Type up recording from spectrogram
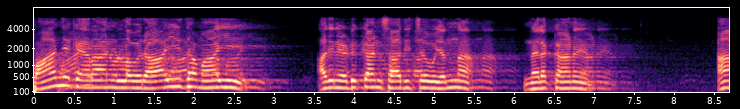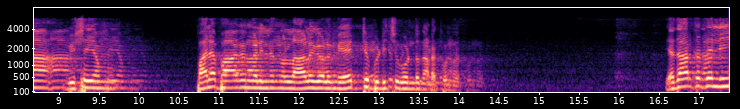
പാഞ്ഞു കയറാനുള്ള ഒരു ആയുധമായി അതിനെടുക്കാൻ സാധിച്ചു എന്ന നിലക്കാണ്. ആ വിഷയം പല ഭാഗങ്ങളിൽ നിന്നുള്ള ആളുകളും ഏറ്റുപിടിച്ചുകൊണ്ട് നടക്കുന്നത്. യഥാർത്ഥത്തിൽ ഈ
